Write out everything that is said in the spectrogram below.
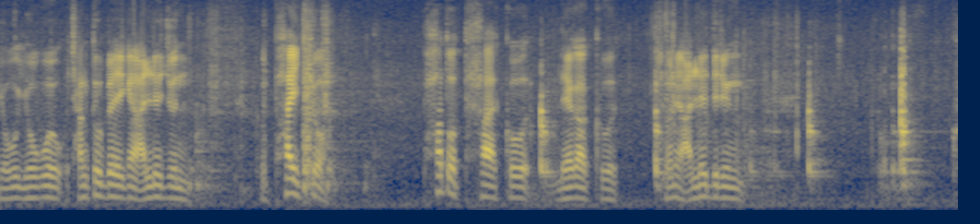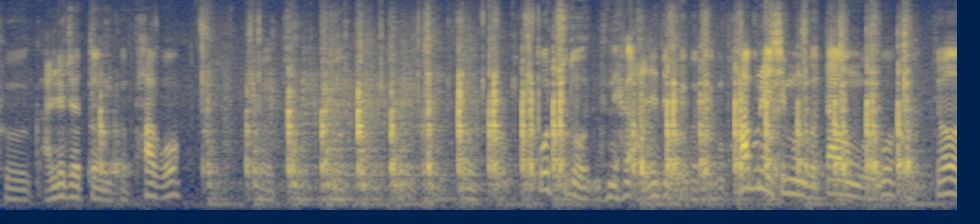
요 요거 장도배에게 알려준 그 파 있죠? 파도 다 그 내가 그 전에 알려드린 그 알려줬던 그 파고 그, 그, 그 고추도 내가 알려드린 거 지금 화분에 심은 거 따온 거고 저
